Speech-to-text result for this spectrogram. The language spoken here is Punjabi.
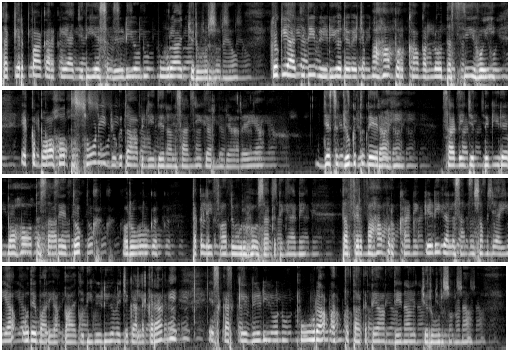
ਤਾਂ ਕਿਰਪਾ ਕਰਕੇ ਅੱਜ ਦੀ ਇਸ ਵੀਡੀਓ ਨੂੰ ਪੂਰਾ ਜ਼ਰੂਰ ਸੁਣਿਓ, ਕਿਉਂਕਿ ਅੱਜ ਦੀ ਵੀਡੀਓ ਦੇ ਵਿੱਚ ਮਹਾਪੁਰਖਾਂ ਵੱਲੋਂ ਦੱਸੀ ਹੋਈ ਇੱਕ ਬਹੁਤ ਸੋਹਣੀ ਜੁਗਤ ਆਪ ਜੀ ਦੇ ਨਾਲ ਸਾਂਝੀ ਕਰਨ ਜਾ ਰਹੇ ਹਾਂ, ਜਿਸ ਜੁਗਤ ਦੇ ਰਾਹੀਂ ਸਾਡੀ ਜ਼ਿੰਦਗੀ ਦੇ ਬਹੁਤ ਸਾਰੇ ਦੁੱਖ, ਰੋਗ, ਤਕਲੀਫਾਂ ਦੂਰ ਹੋ ਸਕਦੀਆਂ ਨੇ। ਤਾਂ ਫਿਰ ਮਹਾਪੁਰਖਾਂ ਨੇ ਕਿਹੜੀ ਗੱਲ ਸਾਨੂੰ ਸਮਝਾਈ ਆ? ਉਹਦੇ ਬਾਰੇ ਆਪਾਂ ਅੱਜ ਦੀ ਵੀਡੀਓ ਵਿੱਚ ਗੱਲ ਕਰਾਂਗੇ। ਇਸ ਕਰਕੇ ਵੀਡੀਓ ਨੂੰ ਪੂਰਾ ਅੰਤ ਤੱਕ ਧਿਆਨ ਦੇ ਨਾਲ ਜ਼ਰੂਰ ਸੁਣਨਾ।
